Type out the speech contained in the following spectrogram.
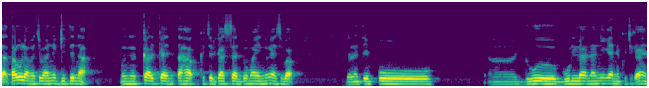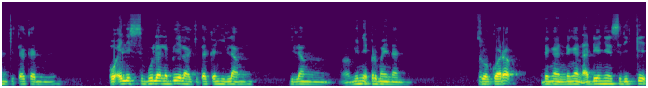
tak tahulah macam mana kita nak mengekalkan tahap kecergasan pemain tu kan sebab dalam tempoh uh, dua bulan lah ni kan aku cakap kan kita akan oh at least sebulan lebih lah kita akan hilang hilang uh, minit permainan. So aku harap dengan dengan adanya sedikit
